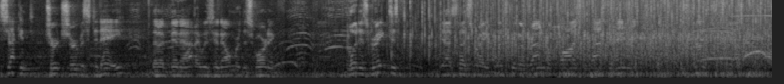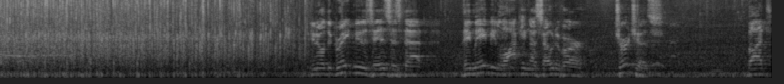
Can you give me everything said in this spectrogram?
second church service today that I've been at. I was in Aylmer this morning. What is great to yes, that's right. Let's give a round of applause to Pastor Henry. You know, the great news is is that they may be locking us out of our churches, but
